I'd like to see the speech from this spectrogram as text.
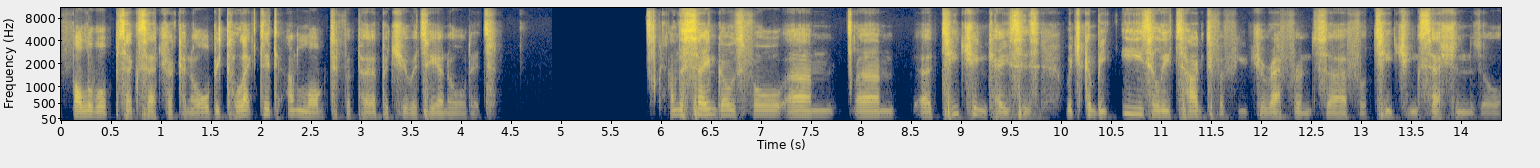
follow-ups, etc. can all be collected and logged for perpetuity and audit. And the same goes for um, um, uh, teaching cases, which can be easily tagged for future reference uh, for teaching sessions or,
